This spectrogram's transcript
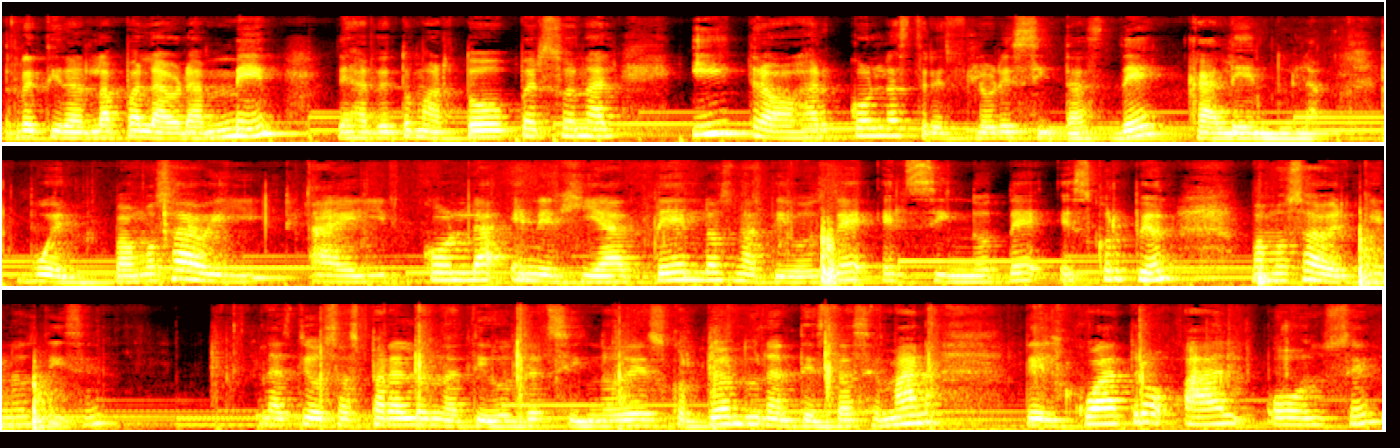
retirar la palabra me, dejar de tomar todo personal y trabajar con las tres florecitas de caléndula. Bueno, vamos a ir, a ir con la energía de los nativos del signo de escorpión. Vamos a ver qué nos dicen las diosas para los nativos del signo de escorpión durante esta semana del 4 al 11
